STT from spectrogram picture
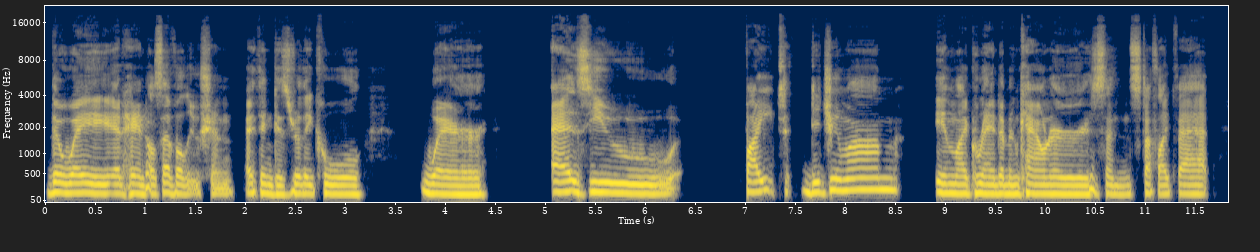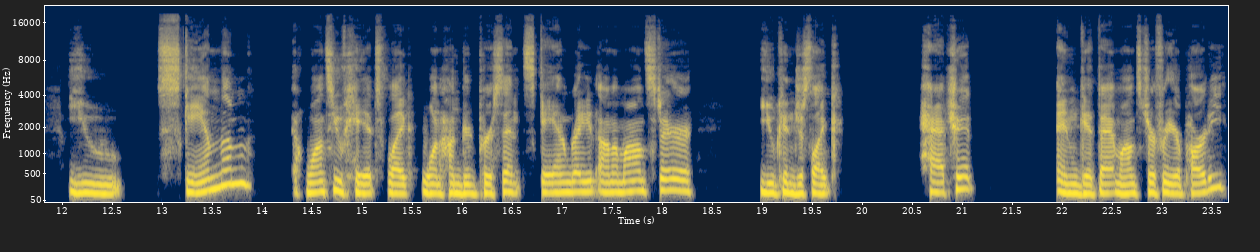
the way it handles evolution i think is really cool where as you fight Digimon in like random encounters and stuff like that, you scan them. Once you've hit like 100% scan rate on a monster, you can just like hatch it and get that monster for your party.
